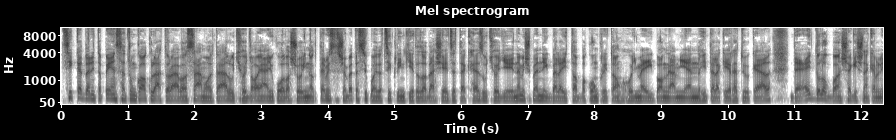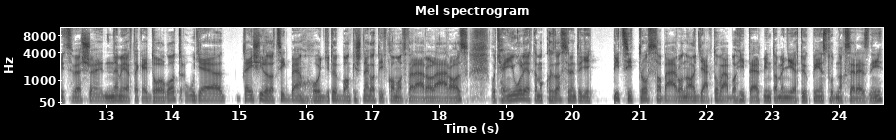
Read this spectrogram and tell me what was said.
Cikkedben itt a pénzcentrum kalkulátorával számoltál, úgyhogy ajánljuk olvasóinknak. Természetesen betesszük majd a ciklinkét az adási jegyzetekhez, úgyhogy én nem is mennék bele itt abba konkrétan, hogy melyik banknál milyen hitelek érhetők el, de egy dologban segíts nekem, légy szíves, nem értek egy dolgot. Ugye te is írod a cikkben, hogy több bank is negatív kamatfelárral áraz. Hogyha én jól értem, akkor ez azt jelenti, hogy egy picit rosszabb áron adják tovább a hitelt, mint amennyiért ők pénzt tudnak szerezni.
